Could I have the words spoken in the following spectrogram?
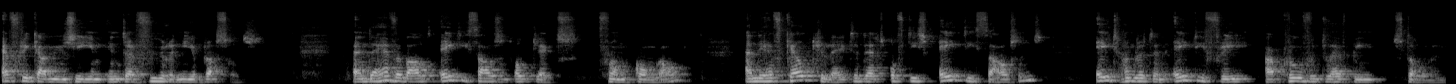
Africa Museum in Tervuren near Brussels. And they have about 80,000 objects from Congo. And they have calculated that of these 80,000, 883 are proven to have been stolen.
